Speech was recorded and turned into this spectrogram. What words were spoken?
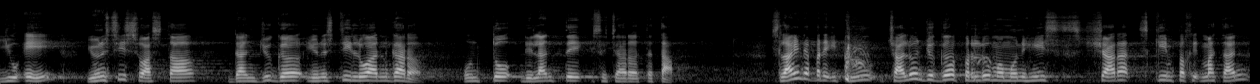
UA, universiti swasta dan juga universiti luar negara untuk dilantik secara tetap. Selain daripada itu, calon juga perlu memenuhi syarat skim perkhidmatan,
